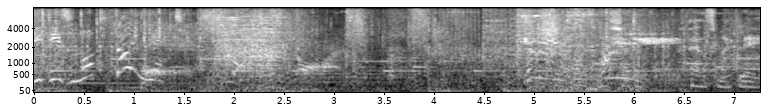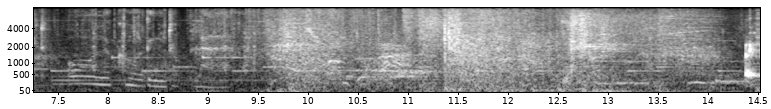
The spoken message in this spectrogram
It is not done yet. Fence my blade. All according to plan. I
